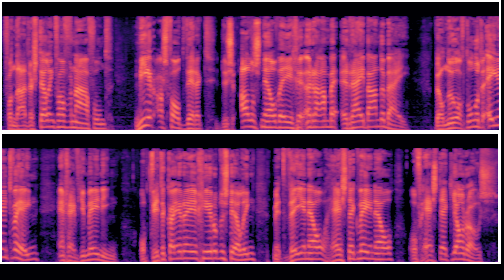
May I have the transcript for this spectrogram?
Vandaar de stelling van vanavond. Meer asfalt werkt, dus alle snelwegen een rijbaan erbij. Bel 0800 1121 en geef je mening. Op Twitter kan je reageren op de stelling met WNL, hashtag WNL of hashtag Jan Roos.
